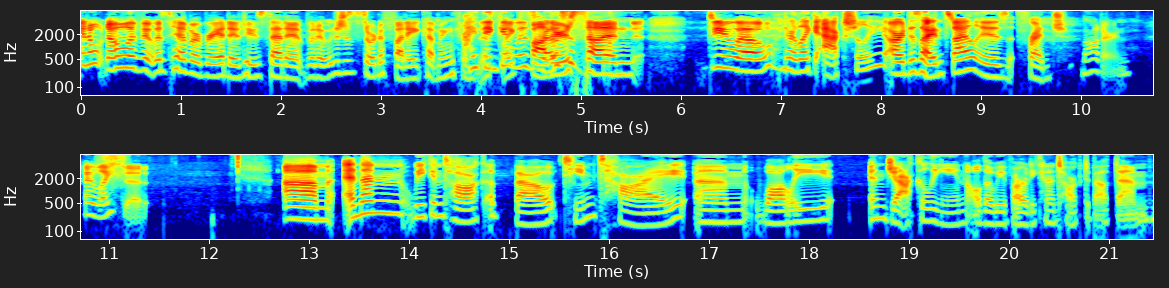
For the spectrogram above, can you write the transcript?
I don't know if it was him or Brandon who said it, but it was just sort of funny coming from I this think it like was father Roosevelt. son duo. They're like, actually, our design style is French modern. I liked it. Um, and then we can talk about Team Ty, um, Wally and Jacqueline, although we've already kind of talked about them.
